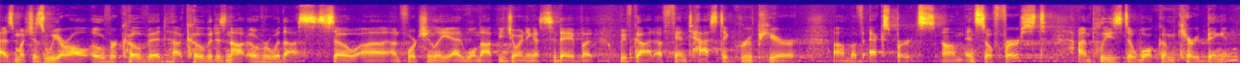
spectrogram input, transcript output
as much as we are all over COVID, uh, COVID is not over with us. So uh, unfortunately, Ed will not be joining us today, but we've got a fantastic group here um, of experts. Um, and so first, I'm pleased to welcome Kari Bingen.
